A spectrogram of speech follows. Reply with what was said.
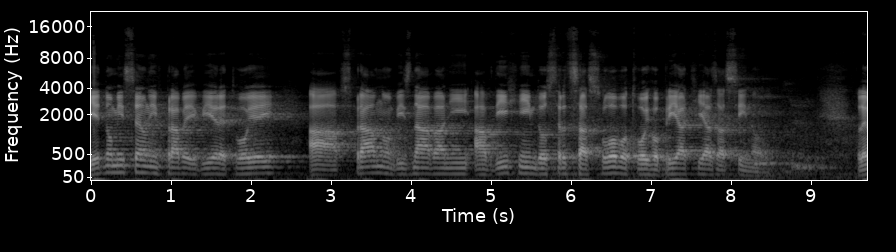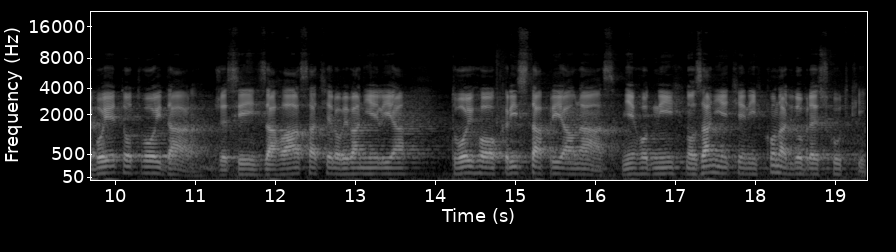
jednomyselný v pravej viere Tvojej a v správnom vyznávaní a vdýchním do srdca slovo Tvojho prijatia za synov. Lebo je to Tvoj dar, že si za Evanielia Tvojho Krista prijal nás, nehodných, no zanietených, konať dobré skutky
